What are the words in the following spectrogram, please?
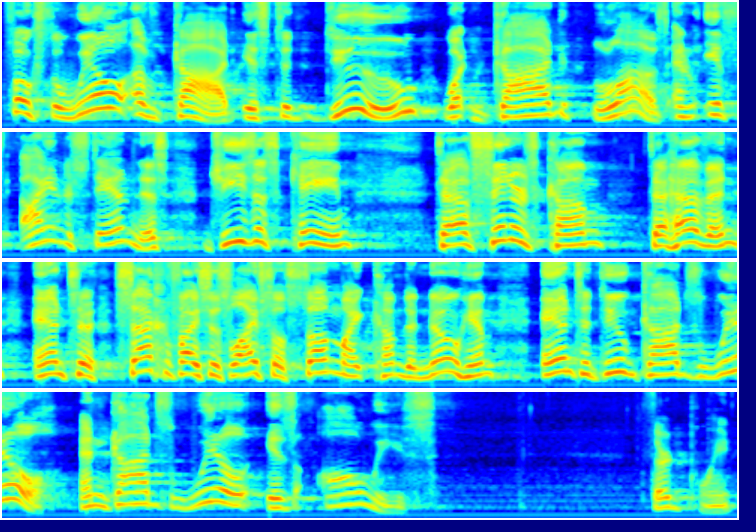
Folks, the will of God is to do what God loves. And if I understand this, Jesus came to have sinners come to heaven and to sacrifice his life so some might come to know him and to do God's will. And God's will is always. Third point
